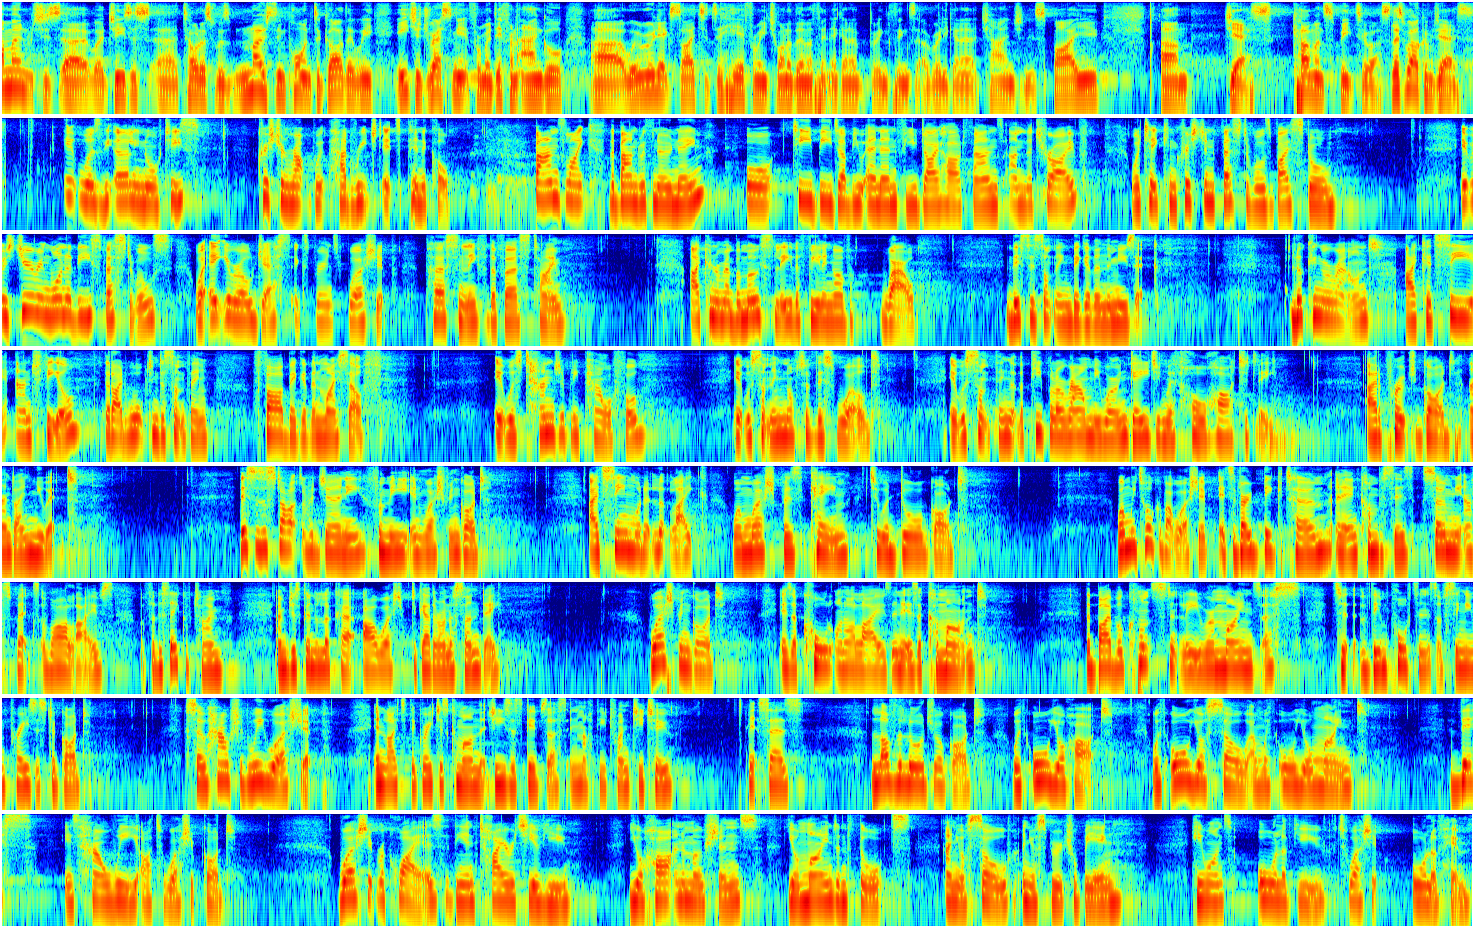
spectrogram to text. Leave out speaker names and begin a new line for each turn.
Which is uh, what Jesus uh, told us was most important to God, that we each addressing it from a different angle. Uh, we're really excited to hear from each one of them. I think they're going to bring things that are really going to challenge and inspire you. Um, Jess, come and speak to us. Let's welcome Jess.
It was the early noughties. Christian rap had reached its pinnacle. Bands like The Band with No Name or TBWNN for you die-hard fans and The Tribe were taking Christian festivals by storm. It was during one of these festivals where eight year old Jess experienced worship personally for the first time. I can remember mostly the feeling of, wow, this is something bigger than the music. Looking around, I could see and feel that I'd walked into something far bigger than myself. It was tangibly powerful. It was something not of this world. It was something that the people around me were engaging with wholeheartedly. I'd approached God and I knew it. This is the start of a journey for me in worshipping God. I'd seen what it looked like when worshippers came to adore God. When we talk about worship, it's a very big term and it encompasses so many aspects of our lives. But for the sake of time, I'm just going to look at our worship together on a Sunday. Worshipping God is a call on our lives and it is a command. The Bible constantly reminds us of the importance of singing praises to God. So, how should we worship in light of the greatest command that Jesus gives us in Matthew 22? It says, Love the Lord your God with all your heart with all your soul and with all your mind. This is how we are to worship God. Worship requires the entirety of you, your heart and emotions, your mind and thoughts, and your soul and your spiritual being. He wants all of you to worship all of Him.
